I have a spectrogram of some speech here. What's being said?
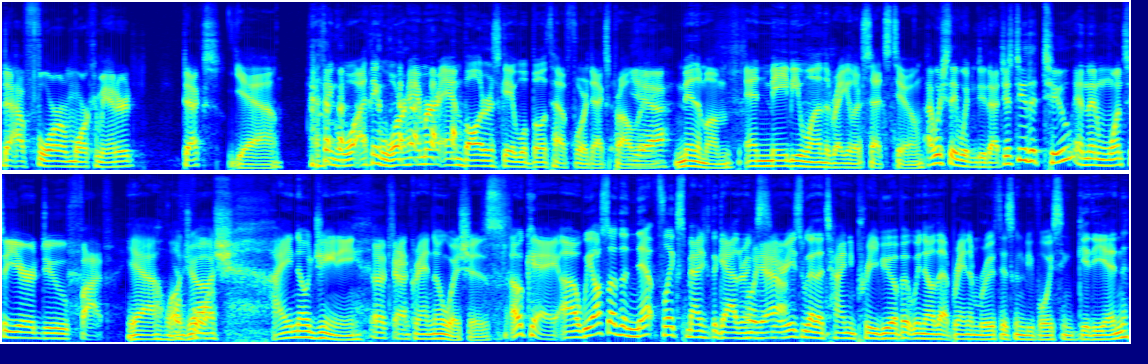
that have four or more commander decks? yeah. I think I think Warhammer and Baldur's Gate will both have four decks probably. Yeah. Minimum. And maybe one of the regular sets too. I wish they wouldn't do that. Just do the two, and then once a year do five. Yeah, well, Or four. Josh, I ain't no genie. Okay. Can't grant no wishes. Okay, uh, we also have the Netflix Magic the Gathering Oh, yeah. series. We got a tiny preview of it. We know that Brandon Routh is going to be voicing Gideon.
